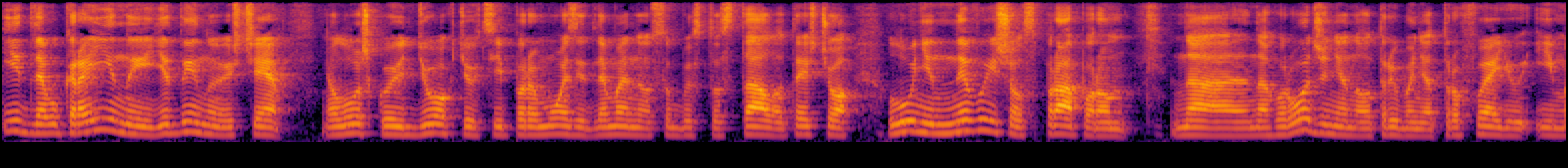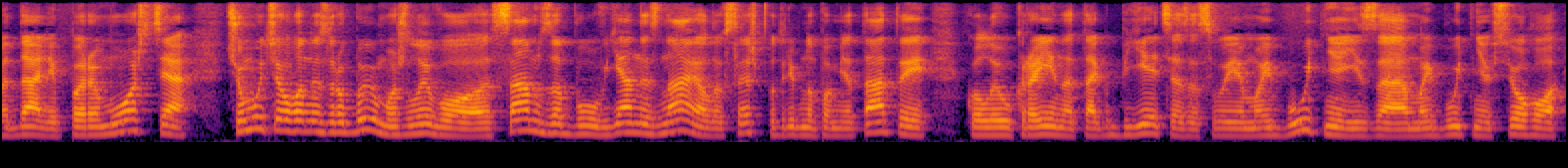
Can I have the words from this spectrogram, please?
і для України. Єдиною ще. Ложкою дьогтю в цій перемозі для мене особисто стало те, що Лунін не вийшов з прапором на нагородження, на отримання трофею і медалі переможця. Чому цього не зробив? Можливо, сам забув. Я не знаю, але все ж потрібно пам'ятати, коли Україна так б'ється за своє майбутнє і за майбутнє всього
